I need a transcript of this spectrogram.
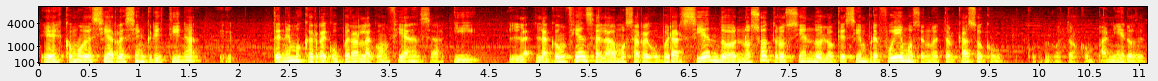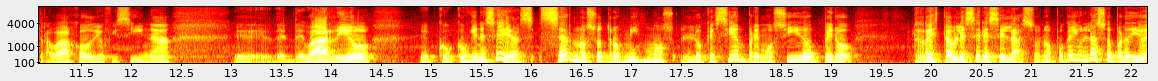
es como decía recién Cristina, eh, tenemos que recuperar la confianza y la, confianza la vamos a recuperar siendo nosotros, siendo lo que siempre fuimos, en nuestro caso con, nuestros compañeros de trabajo, de oficina, eh, de barrio, eh, con, quienes seas, ser nosotros mismos lo que siempre hemos sido, pero restablecer ese lazo, ¿no? Porque hay un lazo perdido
